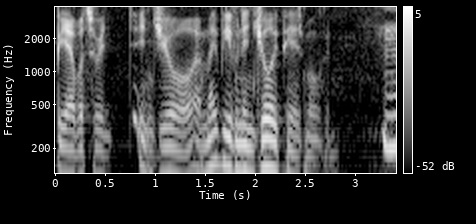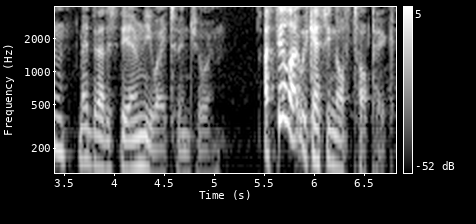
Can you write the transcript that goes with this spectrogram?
be able to en- endure and maybe even enjoy Piers Morgan. Mm, maybe that is the only way to enjoy him. I feel like we're getting off topic.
